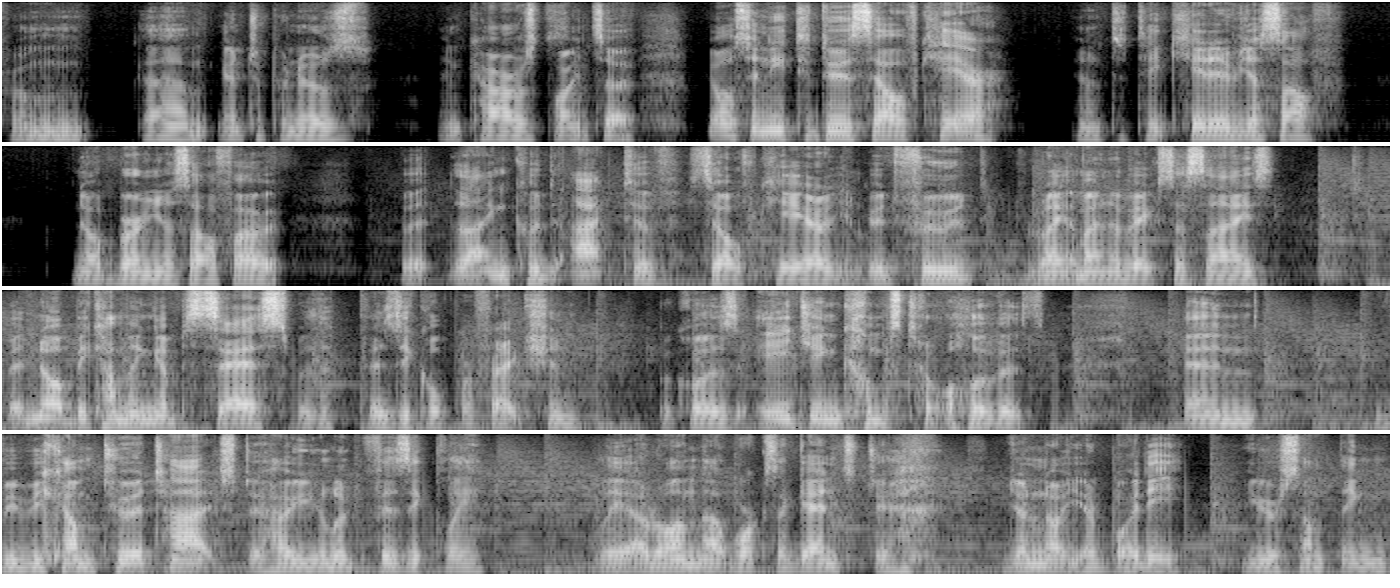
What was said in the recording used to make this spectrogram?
from um, Entrepreneurs in Cars points out. You also need to do self care, you know, to take care of yourself, not burn yourself out. But that includes active self care, you know, good food, right amount of exercise, but not becoming obsessed with physical perfection because aging comes to all of us. And you become too attached to how you look physically, later on that works against you. You're not your body. You're something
